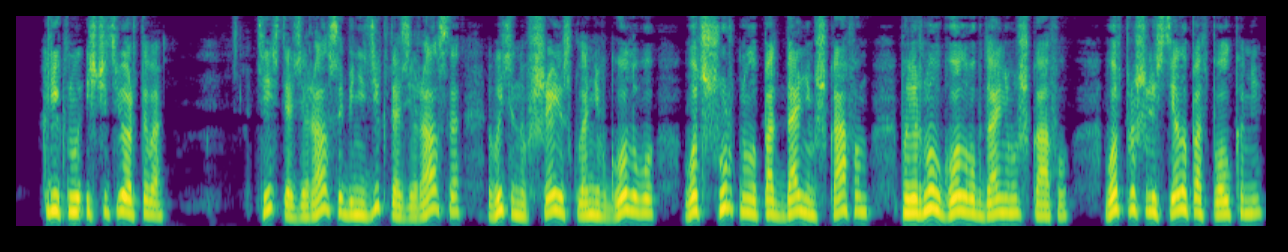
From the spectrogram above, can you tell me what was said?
— крикнул из четвертого. Тесть озирался, Бенедикт озирался, вытянув шею, склонив голову, вот шуркнуло под дальним шкафом, повернул голову к дальнему шкафу, вот прошелестело под полками.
